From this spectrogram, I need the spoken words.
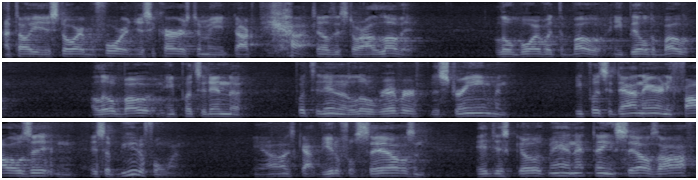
I told you the story before, it just occurs to me. Dr. Peacock tells this story. I love it. A little boy with the boat, he built a boat, a little boat, and he puts it in the puts it in a little river, the stream, and he puts it down there and he follows it, and it's a beautiful one. You know, it's got beautiful sails, and it just goes, man, that thing sails off,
